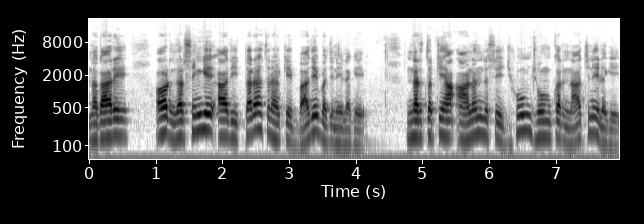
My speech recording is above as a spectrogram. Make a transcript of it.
नगारे और नरसिंगे आदि तरह तरह के बाजे बजने लगे। नर्तकियाँ आनंद से झूम झूम कर नाचने लगी।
